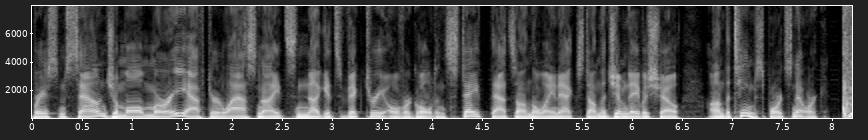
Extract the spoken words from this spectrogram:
bring you some sound. Jamal Murray after last night's Nuggets victory over Golden State. That's on the way next on the Jim Davis Show on the Team Sports Network. Stay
